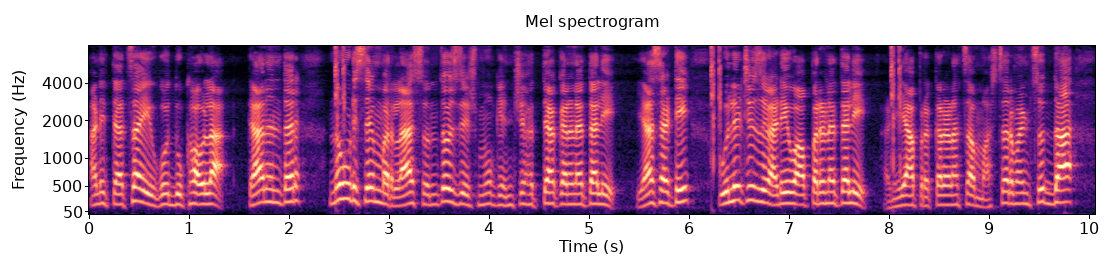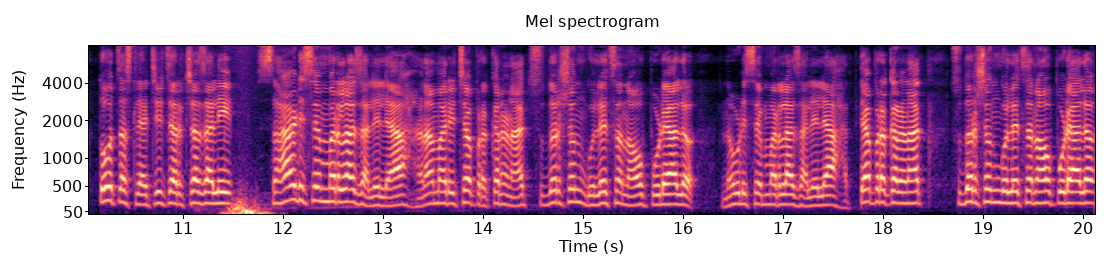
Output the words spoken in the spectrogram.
आणि त्याचा इगो दुखावला. त्यानंतर नऊ डिसेंबरला संतोष देशमुख यांची हत्या करण्यात आली. यासाठी गुलेचीच गाडी वापरण्यात आली आणि या प्रकरणाचा मास्टरमाइंड सुद्धा तोच असल्याची चर्चा झाली. सहा डिसेंबरला झालेल्या हाणामारीच्या प्रकरणात सुदर्शन गुलेचं नाव पुढे आलं. नऊ डिसेंबरला झालेल्या हत्या प्रकरणात सुदर्शन गोलेचं नाव पुढे आलं.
